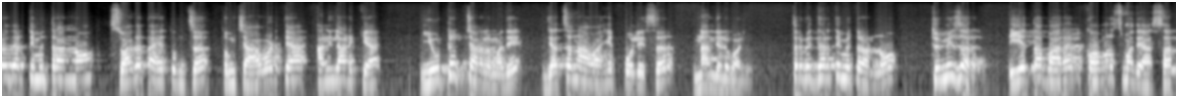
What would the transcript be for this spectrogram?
विद्यार्थी मित्रांनो स्वागत आहे तुमचं तुमच्या आवडत्या आणि लाडक्या युट्यूब चॅनलमध्ये ज्याचं नाव आहे पोलेसर नांदेडवाली. तर विद्यार्थी मित्रांनो तुम्ही जर इयत्ता बारावी कॉमर्समध्ये असाल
